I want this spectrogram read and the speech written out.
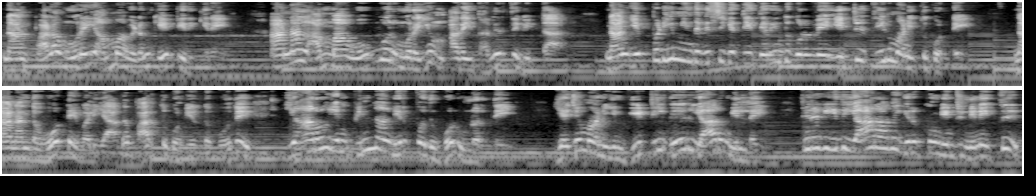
நான் பல முறை அம்மாவிடம் கேட்டிருக்கிறேன். ஆனால் அம்மா ஒவ்வொரு முறையும் அதை தவிர்த்து விட்டார். நான் எப்படியும் இந்த விஷயத்தை தெரிந்து கொள்வேன் என்று தீர்மானித்துக் கொண்டேன். நான் அந்த ஓட்டை வழியாக பார்த்து கொண்டிருந்த போது யாரோ என் பின்னால் இருப்பது போல் உணர்ந்தேன். எஜமானியின் வீட்டில் வேறு யாரும் இல்லை. பிறகு இது யாராக இருக்கும் என்று நினைத்து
